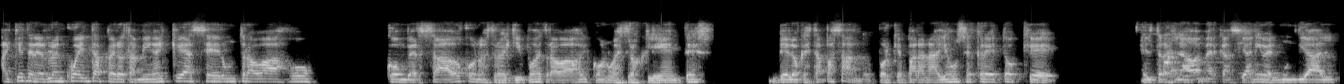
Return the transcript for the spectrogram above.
hay que tenerlo en cuenta, pero también hay que hacer un trabajo conversado con nuestros equipos de trabajo y con nuestros clientes de lo que está pasando, porque para nadie es un secreto que el traslado de mercancía a nivel mundial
